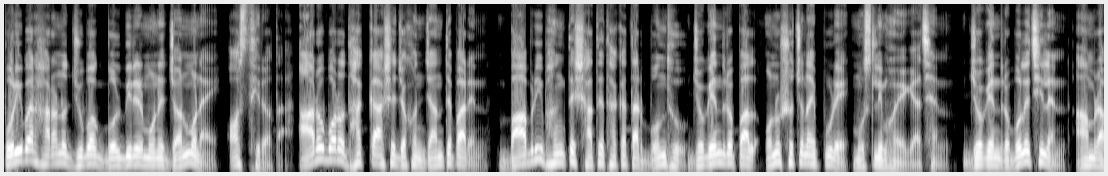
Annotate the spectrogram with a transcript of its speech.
পরিবার হারানো যুবক বলবীরের মনে জন্ম নেয় অস্থিরতা। আরও বড় ধাক্কা আসে যখন জানতে পারেন, বাবরি ভাঙতে সাথে থাকা তার বন্ধু যোগেন্দ্র পাল অনুশোচনায় পুড়ে মুসলিম হয়ে গেছেন। যোগেন্দ্র বলেছিলেন, আমরা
